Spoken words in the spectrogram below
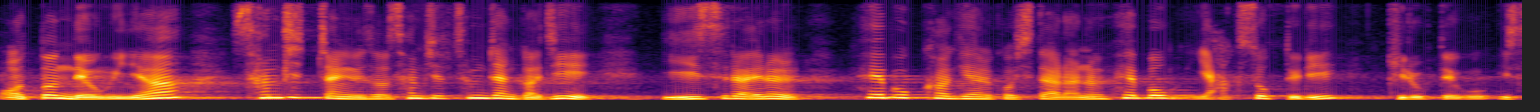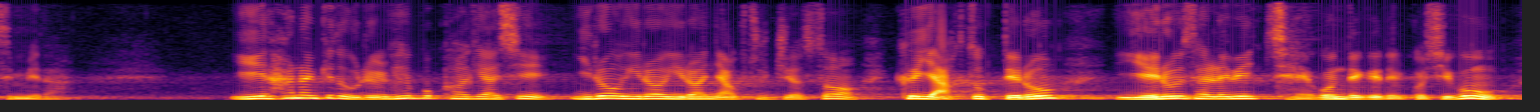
어떤 내용이냐? 30장에서 33장까지 이스라엘을 회복하게 할 것이다라는 회복 약속들이 기록되고 있습니다. 이 하나님께서 우리를 회복하게 하시 이러 이러 한 약속 주셔서 그 약속대로 예루살렘이 재건되게 될 것이고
